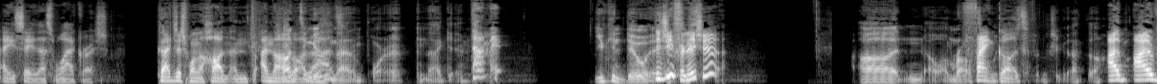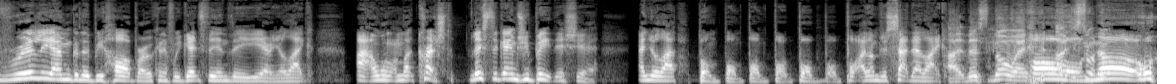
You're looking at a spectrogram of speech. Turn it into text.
AC. That's why I crash. 'Cause I just want to hunt, and I know I'm Hunting not isn't that important in that game. Damn it! You can do it. Did you finish just- it? Uh, no, I'm wrong. Thank God. Finishing that though. I I really am going to be heartbroken if we get to the end of the year and you're like, I, I want, I'm like, Crash, list the games you beat this year, and you're like, boom, boom, boom, boom, boom, boom, boom, and I'm just sat there like, Uh, there's no way. I oh just wanna, no.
